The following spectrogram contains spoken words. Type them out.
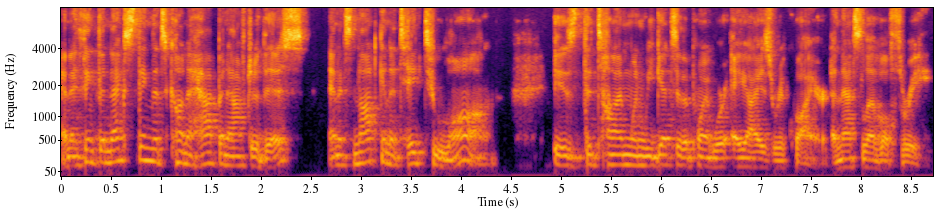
And I think the next thing that's going to happen after this, and it's not going to take too long, is the time when we get to the point where AI is required. And that's level three.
